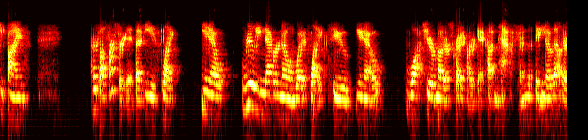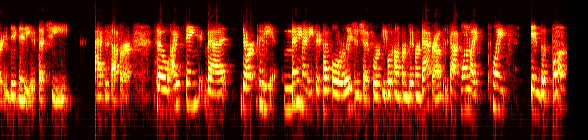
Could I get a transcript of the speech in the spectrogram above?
she finds herself frustrated that he's like, you know, really never known what it's like to, you know, watch your mother's credit card get cut in half and the thing, you know the other indignities that she had to suffer. So I think that there can be many, many successful relationships where people come from different backgrounds. In fact, one of my points in the book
